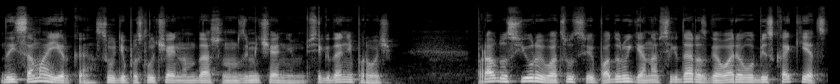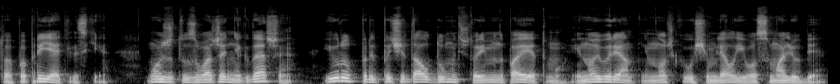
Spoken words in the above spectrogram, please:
Да и сама Ирка, судя по случайным Дашиным замечаниям, всегда не прочь. Правда, с Юрой в отсутствие подруги она всегда разговаривала без кокетства, по-приятельски. Может, из уважения к Даше? Юра предпочитал думать, что именно поэтому. Иной вариант немножко ущемлял его самолюбие.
